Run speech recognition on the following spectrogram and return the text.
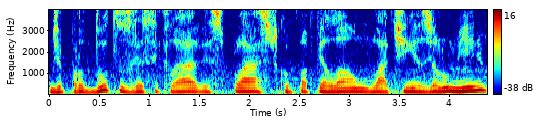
de produtos recicláveis, plástico, papelão, latinhas de alumínio,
